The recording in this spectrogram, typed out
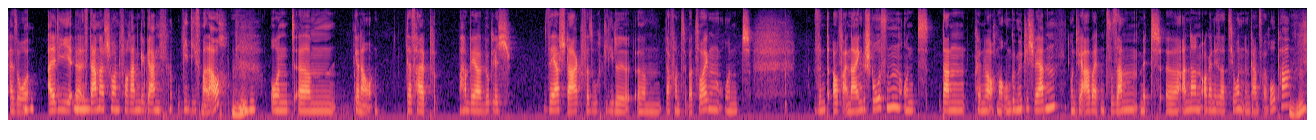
Also mhm. Aldi äh, ist mhm. damals schon vorangegangen, wie diesmal auch. Mhm. Und ähm, genau, deshalb haben wir wirklich sehr stark versucht, Lidl ähm, davon zu überzeugen und sind auf ein Nein gestoßen und dann können wir auch mal ungemütlich werden. Und wir arbeiten zusammen mit äh, anderen Organisationen in ganz Europa. Mhm.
